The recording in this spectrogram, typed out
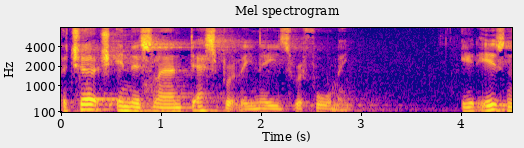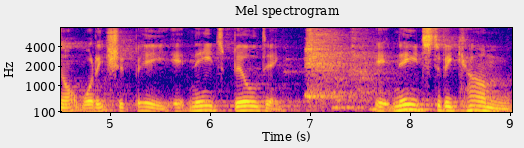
The church in this land desperately needs reforming. It is not what it should be. It needs building. It needs to become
